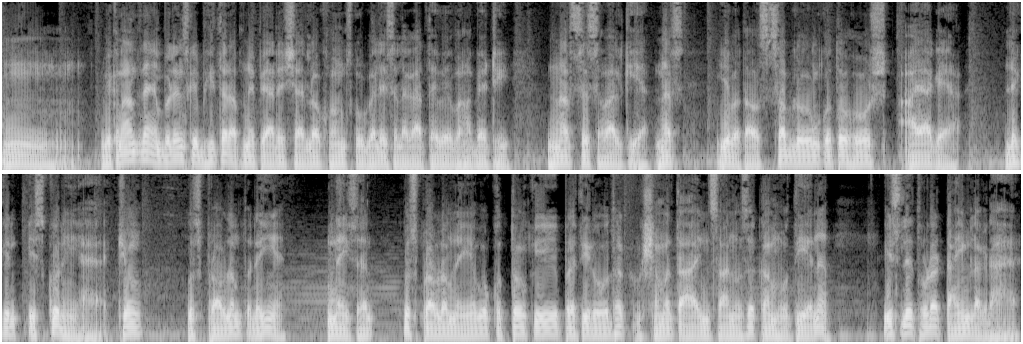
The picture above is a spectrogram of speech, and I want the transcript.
हम्म, विक्रांत ने एंबुलेंस के भीतर अपने प्यारे शेरलॉक होम्स को गले से लगाते हुए वहाँ बैठी नर्स से सवाल किया नर्स ये बताओ सब लोगों को तो होश आया गया लेकिन इसको नहीं आया क्यों? कुछ प्रॉब्लम तो नहीं है? नहीं सर कुछ प्रॉब्लम नहीं है वो कुत्तों की प्रतिरोधक क्षमता इंसानों से कम होती है ना इसलिए थोड़ा टाइम लग रहा है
